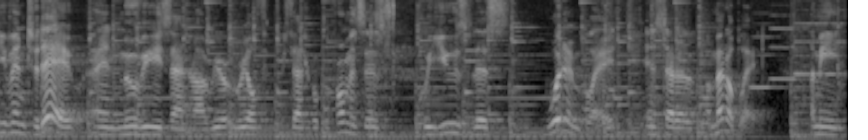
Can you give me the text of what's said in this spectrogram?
Even today, in movies and uh, real, real theatrical performances, we use this wooden blade instead of a metal blade. I mean,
